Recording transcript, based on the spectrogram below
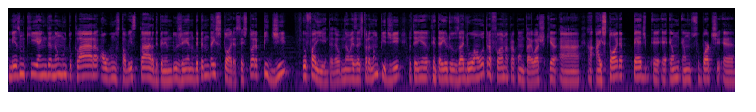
mesmo que ainda não muito clara, alguns talvez clara, dependendo do gênero, dependendo da história. Se a história pedir, eu faria, entendeu? Não, mas a história não pedir, eu teria, tentaria usar de uma outra forma para contar. Eu acho que a, a, a história pede, é, é, é, um, é um suporte, é,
